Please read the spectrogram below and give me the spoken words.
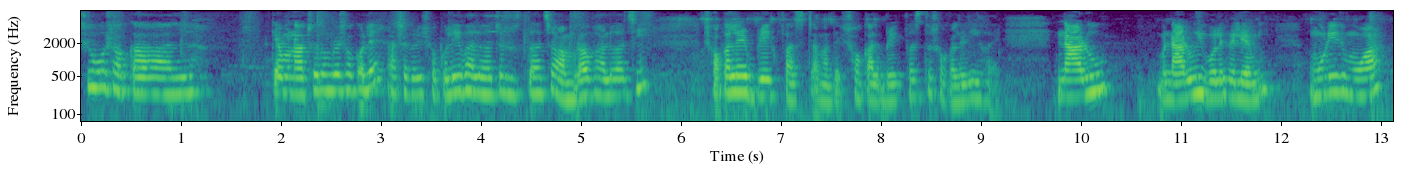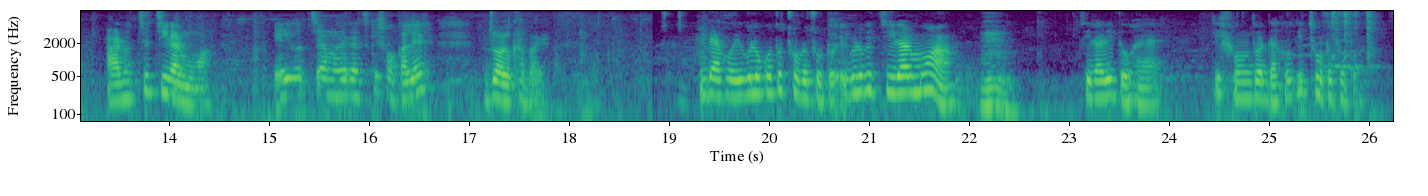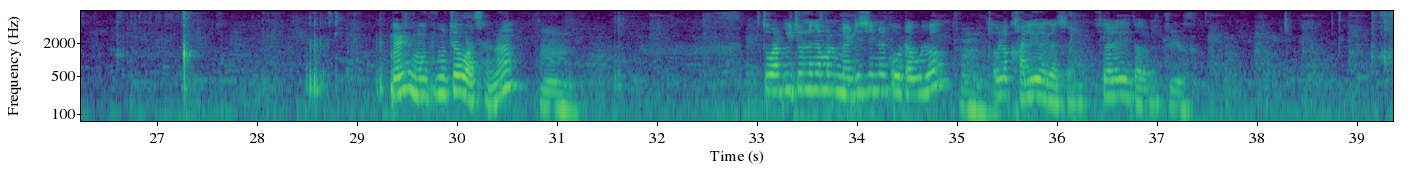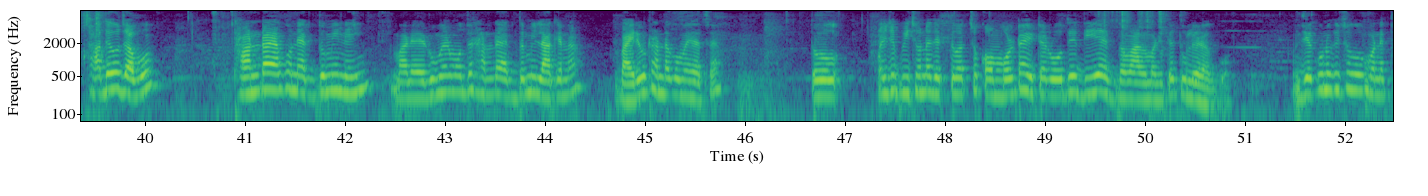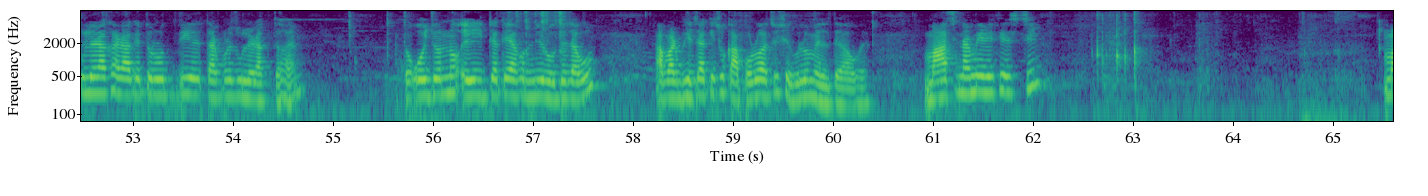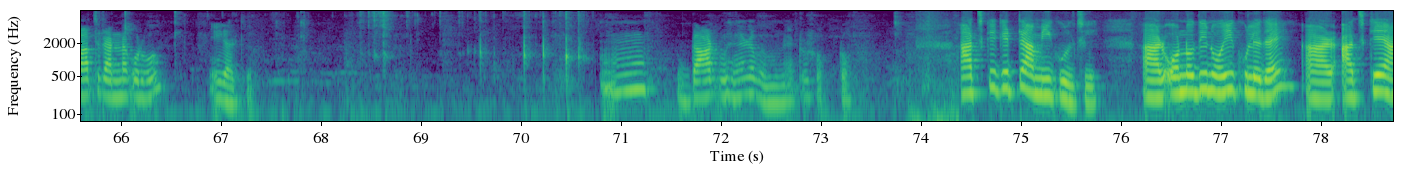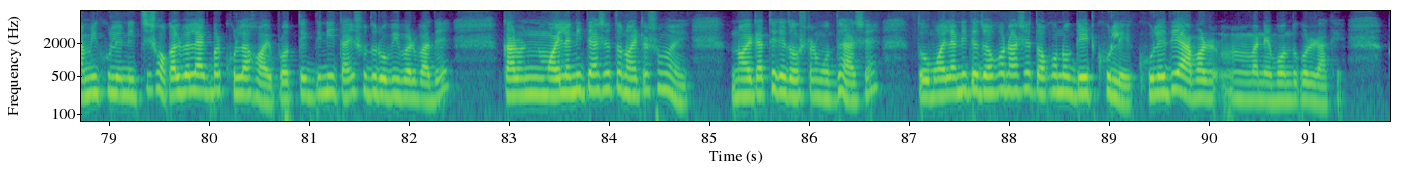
শুভ সকাল। কেমন আছো তোমরা সকলে? আশা করি সকলেই ভালো আছো সুস্থ আছো আমরাও ভালো আছি। সকালের ব্রেকফাস্ট আমাদের সকাল ব্রেকফাস্ট তো সকালেরই হয়। নাড়ু নাড়ুই বলে ফেলি আমি মুড়ির মোয়া আর হচ্ছে চিরার মোয়া। এই হচ্ছে আমাদের আজকে সকালের জলখাবার। দেখো এগুলো কত ছোট ছোট। এগুলো কি চিরার মোয়া? চিরারই তো হ্যাঁ। কি সুন্দর দেখো কি ছোট ছোট। বেশ মুচমুচেও আছে না? হুম। তোমার পিছনে যেমন মেডিসিনের কোটাগুলো ওগুলো খালি হয়ে গেছে ফেলে দিতে হবে। ছাদেও যাব। ঠান্ডা এখন একদমই নেই মানে রুমের মধ্যে ঠান্ডা একদমই লাগে না বাইরেও ঠান্ডা কমে গেছে। তো এই যে পিছনে দেখতে পাচ্ছ কম্বলটা এটা রোদে দিয়ে একদম আলমারিতে তুলে রাখব। যে কোনো কিছু মানে তুলে রাখার আগে তো রোদ দিয়ে তারপরে তুলে রাখতে হয়। তো ওই জন্য এইটাকে এখন নিয়ে রোদে যাব। আবার ভেজা কিছু কাপড়ও আছে, সেগুলো মেলতে হবে। মাছ নামিয়ে রেখে এসেছি। মাছ রান্না করব, এই আর কি। দাঁত ভেঙে যাবে মনে একটু শক্ত। আজকে গেটটা আমিই খুলছি, আর অন্যদিন ওই খুলে দেয়। আর আজকে আমি খুলে নিচ্ছি, সকালবেলা একবার খোলা হয়, প্রত্যেক দিনই তাই, শুধু রবিবার বাদে। কারণ ময়লা নিতে আসে তো নয়টার সময়, নয়টা থেকে দশটার মধ্যে আসে। তো ময়লা নিতে যখন আসে তখন ও গেট খুলে খুলে দিয়ে আবার মানে বন্ধ করে রাখে।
